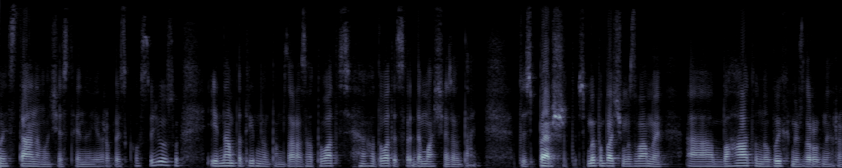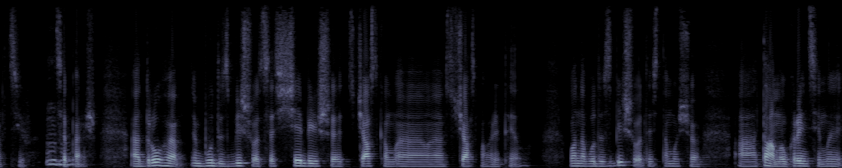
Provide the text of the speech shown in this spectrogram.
Ми станемо частиною Європейського Союзу, і нам потрібно там зараз готуватися, готувати своє домашнє завдання. Тобто, перше, тобто ми побачимо з вами багато нових міжнародних гравців. Це перше. А друге, буде збільшуватися ще більше частка е, сучасного рітейлу. Вона буде збільшуватись, тому що а, та, ми, українці, ми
